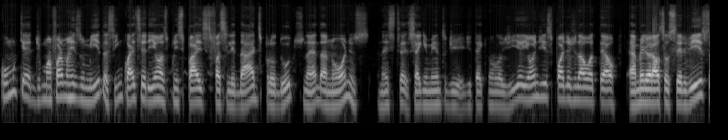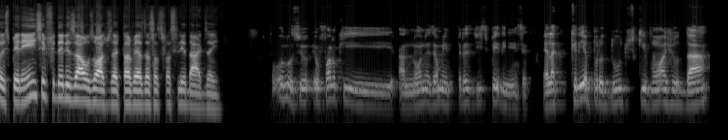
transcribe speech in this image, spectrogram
como que é, de uma forma resumida, assim, quais seriam as principais facilidades, produtos, né, da Anônios nesse segmento de, de tecnologia e onde isso pode ajudar o hotel a melhorar o seu serviço, a experiência e fidelizar os hóspedes através dessas facilidades aí? Ô, Lúcio, eu falo que a Anônios é uma empresa de experiência. Ela cria produtos que vão ajudar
